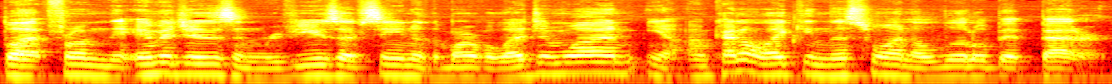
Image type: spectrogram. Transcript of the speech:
but from the images and reviews I've seen of the Marvel Legend one, you know, I'm kind of liking this one a little bit better.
